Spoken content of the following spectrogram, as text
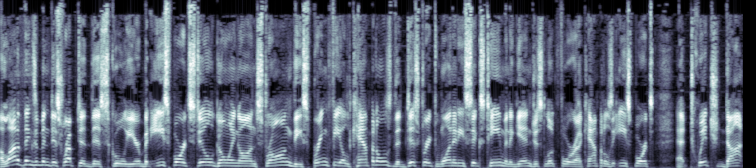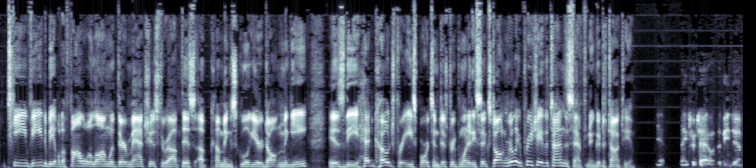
A lot of things have been disrupted this school year, but esports still going on strong. The Springfield Capitals, the District 186 team, and again, just look for uh, Capitals esports at twitch.tv to be able to follow along with their matches throughout this upcoming school year. Dalton McGhiey is the head coach for esports in District 186. Dalton, really appreciate the time this afternoon. Good to talk to you. Thanks for chatting with me, Jim.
